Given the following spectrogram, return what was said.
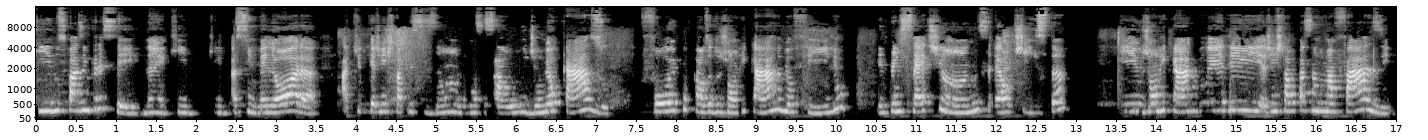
que nos fazem crescer, né? Que, que assim, melhora aquilo que a gente está precisando, nossa saúde. O meu caso foi por causa do João Ricardo, meu filho. Ele tem sete anos, é autista. E o João Ricardo, ele, a gente estava passando uma fase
